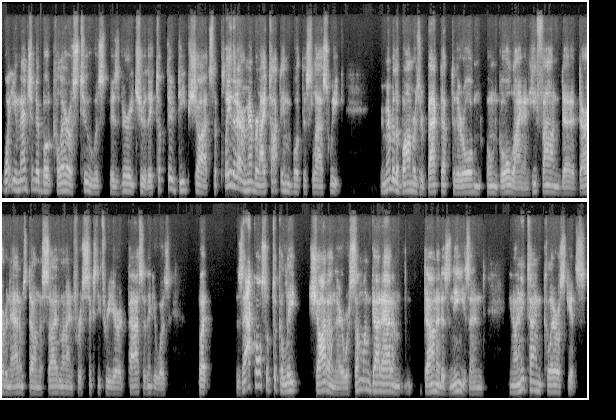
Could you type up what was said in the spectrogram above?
what you mentioned about Collaros too was is very true. They took their deep shots. The play that I remember, and I talked to him about this last week. Remember, the Bombers are backed up to their own own goal line, and he found uh, Darvin Adams down the sideline for a 63 yard pass, I think it was. But Zach also took a late shot on there where someone got at him down at his knees, and you know, anytime Collaros gets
